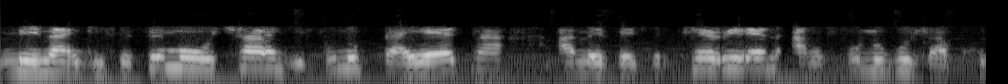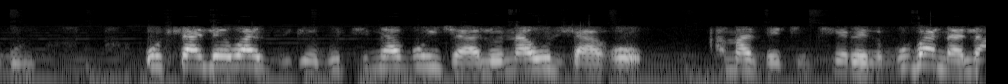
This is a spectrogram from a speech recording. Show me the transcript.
mina ngisesemutsha ngifuna ukudayetha am a vegetarian angifuni ukudla khulu. Uhlale wazi-ke ukuthi nakunjalo nawudlako ama-vegetarian kuba nala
